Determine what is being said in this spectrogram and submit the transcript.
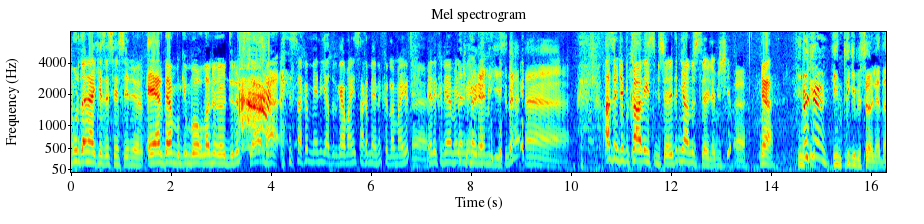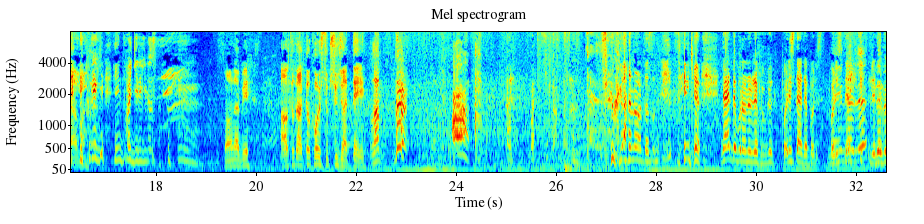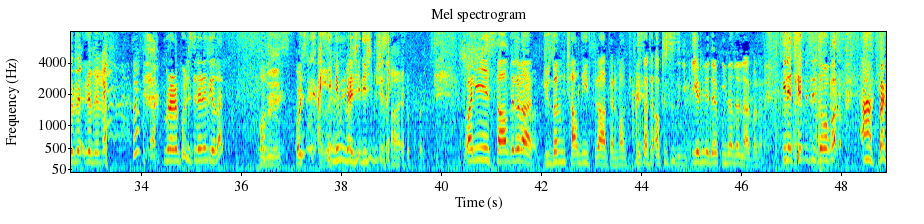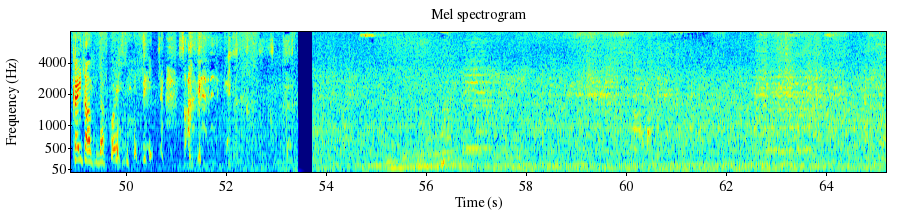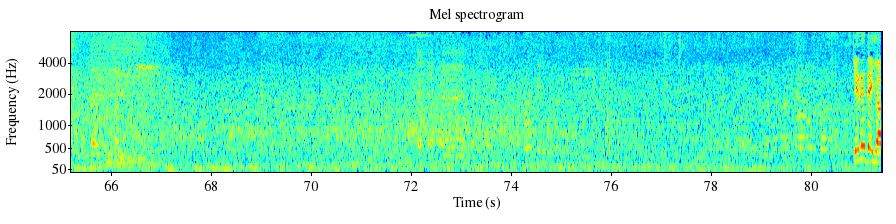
Buradan herkese sesleniyorum. Eğer ben bugün bu oğlanı öldürürsem ha, sakın beni yadırgamayın, sakın beni kınamayın. He. Beni kınayan beni Benim köy- köylerimi giysin ha. He. Az önce bir kahve ismi söyledim, yanlış söylemişim. He. Ya. Hintli, Hintli gibi söyledi ama. Hint fakiri gibi. Sonra bir 6 dakika koştuk şu caddeyi. Lan dur. Aa! Sokağın ortasında seni gel. Nerede buranın republik? Polis nerede polis? Polis Neyin nerede? Republik. buranın polisine ne diyorlar? Polis. Polis mi? Ay, ne bileyim her şey değişik bir şey. Hayır polis. Polis saldırı var. Cüzdanımı çaldı iftira atarım. Al Fikret zaten atırsızı gibi. Yemin ederim inanırlar bana. İle temiz bir doğmadım. Ah ben kayıt altında. Polis. 别人在要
